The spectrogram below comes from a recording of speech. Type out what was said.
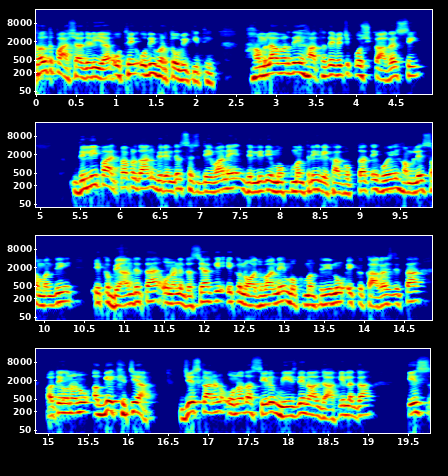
ਗਲਤ ਭਾਸ਼ਾ ਜਿਹੜੀ ਹੈ, ਉੱਥੇ ਉਹਦੀ ਵਰਤੋਂ ਵੀ ਕੀਤੀ। ਹਮਲਾਵਰ ਦੇ ਹੱਥ ਦੇ ਵਿੱਚ ਕੁਝ ਕਾਗਜ਼ ਸੀ। ਦਿੱਲੀ ਭਾਜਪਾ ਪ੍ਰਧਾਨ ਵਿਰੇਂਦਰ ਸਚਦੇਵਾ ਨੇ ਦਿੱਲੀ ਦੇ ਮੁੱਖ ਮੰਤਰੀ ਰੇਖਾ ਗੁਪਤਾ ਤੇ ਹੋਏ ਹਮਲੇ ਸੰਬੰਧੀ ਇੱਕ ਬਿਆਨ ਦਿੱਤਾ ਹੈ। ਉਹਨਾਂ ਨੇ ਦੱਸਿਆ ਕਿ ਇੱਕ ਨੌਜਵਾਨ ਨੇ ਮੁੱਖ ਮੰਤਰੀ ਨੂੰ ਇੱਕ ਕਾਗਜ਼ ਦਿੱਤਾ ਅਤੇ ਉਹਨਾਂ ਨੂੰ ਅੱਗੇ ਖਿੱਚਿਆ, ਜਿਸ ਕਾਰਨ ਉਹਨਾਂ ਦਾ ਸਿਰ ਮੇਜ਼ ਦੇ ਨਾਲ ਜਾ ਕੇ ਲੱਗਾ। ਇਸ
